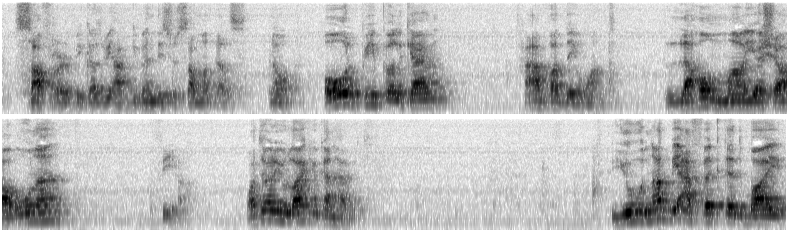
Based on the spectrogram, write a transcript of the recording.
suffer because we have given this to someone else. No, all people can have what they want. لَهُمْ مَا يَشَاءُونَ فِيهَا Whatever you like, you can have it. You will not be affected by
